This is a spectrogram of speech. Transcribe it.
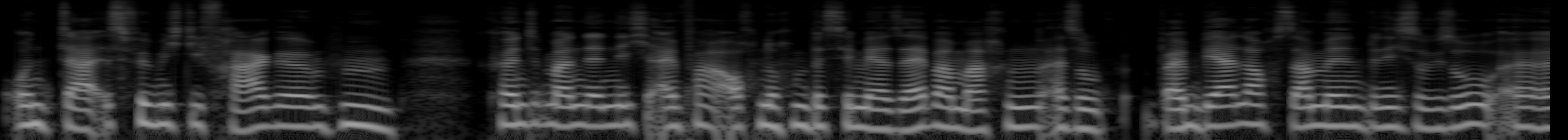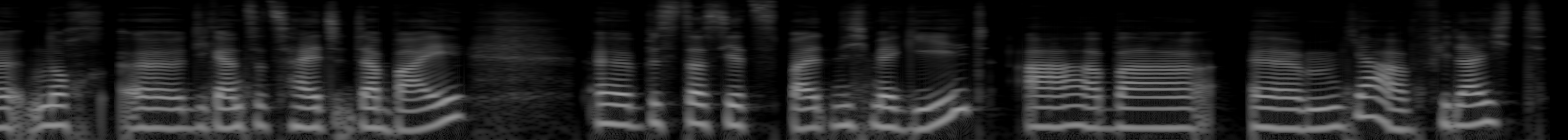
Und da ist für mich die Frage, hm, könnte man denn nicht einfach auch noch ein bisschen mehr selber machen? Also beim Bärlauch sammeln bin ich sowieso äh, noch äh, die ganze Zeit dabei, äh, bis das jetzt bald nicht mehr geht. Aber ähm, ja, vielleicht,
